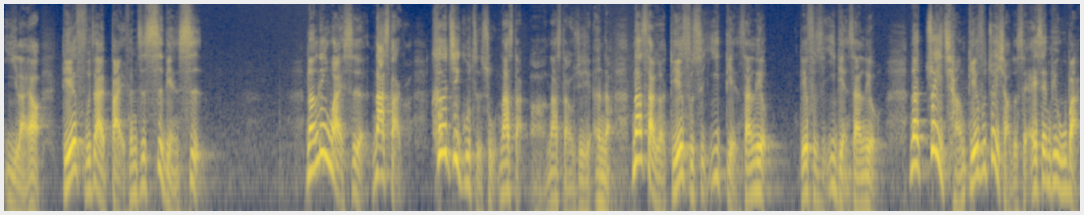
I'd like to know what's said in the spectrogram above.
以来啊，跌幅在百分之四点四。那另外是纳斯达克科技股指数，纳斯达啊，纳斯达克这些 N 啊，纳斯达克跌幅是一点三六，跌幅是一点三六。那最强跌幅最小的是 S M P 五百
